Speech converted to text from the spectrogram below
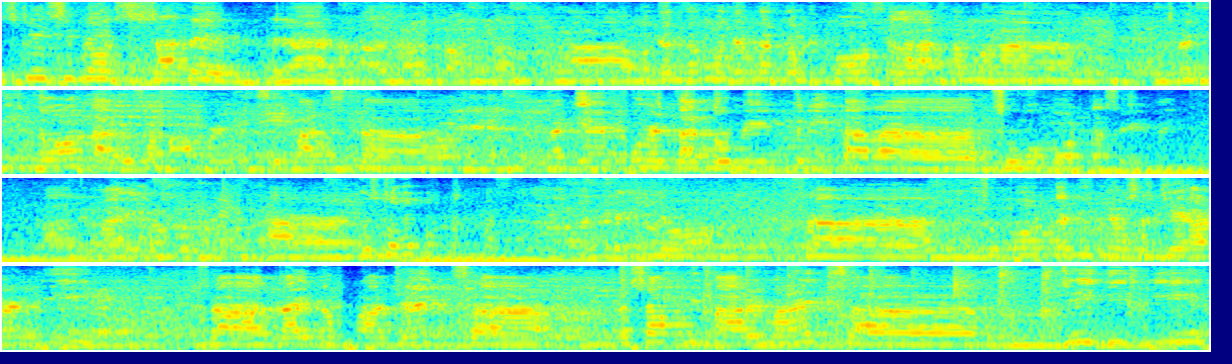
Speech si boss sa atin. Ayan. Ah, magandang magandang gabi po sa lahat ng mga nandito, lalo sa mga participants na nag-effort at umentry para sumuporta sa event Mike. Ah, gusto ko po magpasalamat sa inyo sa suporta ninyo sa JRP, sa Dino Project, sa, sa shop ni Pare Mike, sa JDP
